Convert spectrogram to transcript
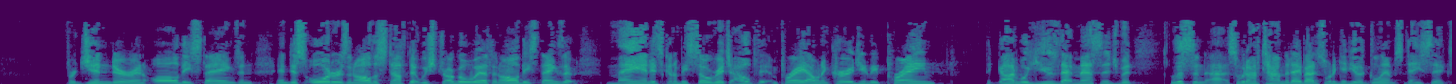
for gender and all these things and, and disorders and all the stuff that we struggle with and all these things that, man, it's going to be so rich. I hope that and pray. I want to encourage you to be praying that God will use that message. But listen, uh, so we don't have time today, but I just want to give you a glimpse. Day six.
